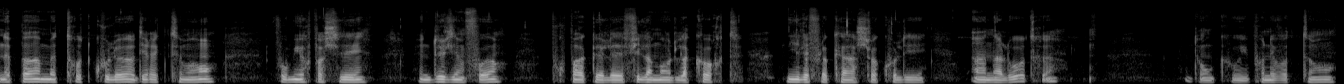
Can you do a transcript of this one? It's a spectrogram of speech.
Ne pas mettre trop de couleur directement. Mieux repasser une deuxième fois pour pas que les filaments de la corde ni les flocages soient collés un à l'autre. Donc oui, prenez votre temps.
